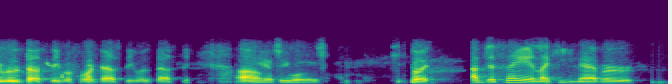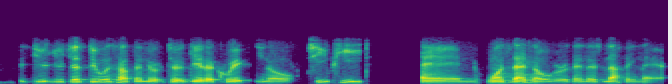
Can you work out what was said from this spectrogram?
it was Dusty before Dusty was Dusty. Um, yes, he was. But I'm just saying, like he never You, you're just doing something to, to get a quick, you know, cheap heat, and once that's over, then there's nothing there.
